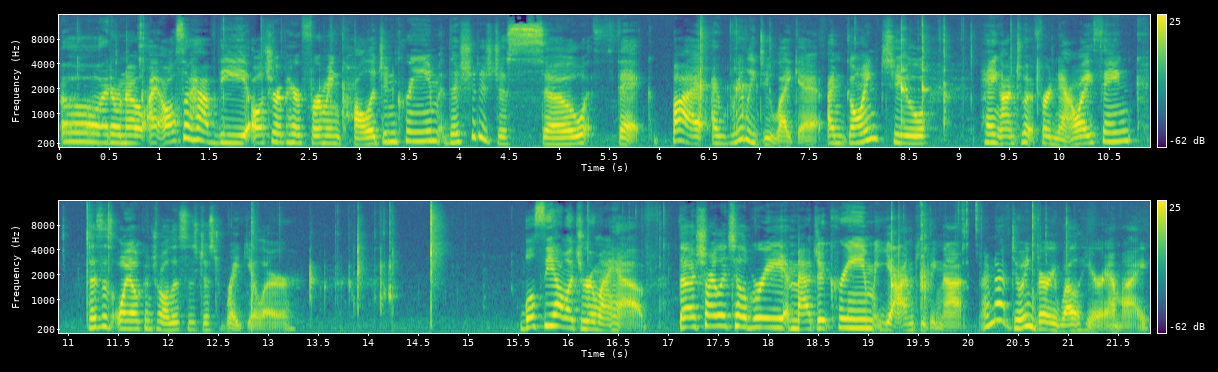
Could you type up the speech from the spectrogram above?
Oh, I don't know. I also have the Ultra Repair Firming Collagen Cream. This shit is just so thick, but I really do like it. I'm going to hang on to it for now, I think. This is oil control. This is just regular. We'll see how much room I have. The Charlotte Tilbury Magic Cream, yeah, I'm keeping that. I'm not doing very well here, am I?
